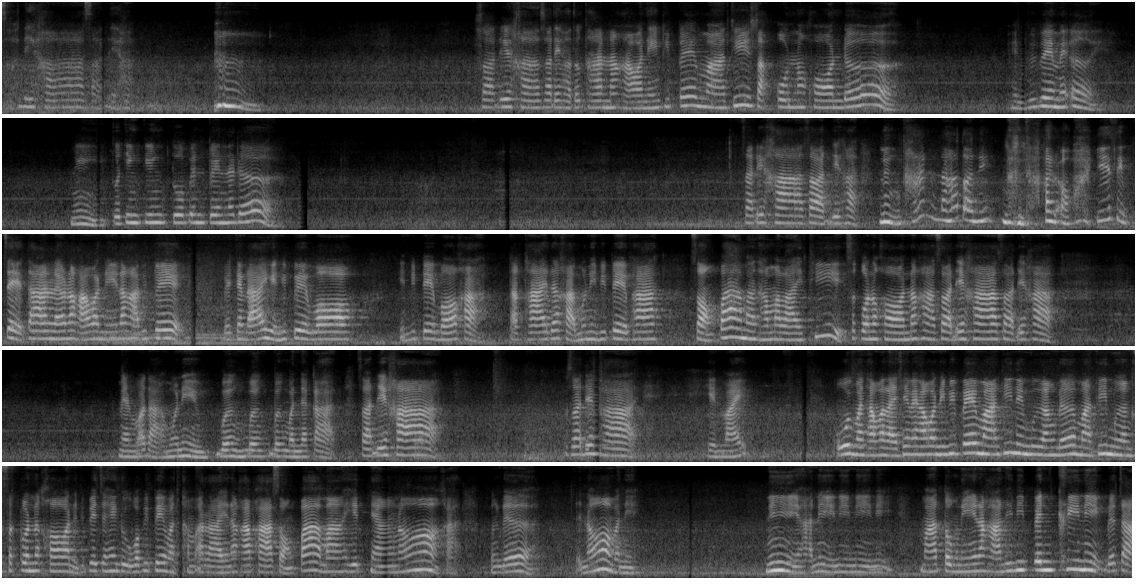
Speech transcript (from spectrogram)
สวัสดีค่ะ สวัสดีค่ะ สวัสดีค่ะ สวัสดีค่ะทุกท่านนะคะ วันนี้พี่เป้มาที่สกลนครเด้อ เห็นพี่เป้ไหมเอ่ย นี่ ตัวจริง ๆ ตัวเป็นๆแล้วเด้อ สวัสดีค่ะ สวัสดีค่ะหนึ่งท่านนะคะ ตอนนี้หนึ่งท่านอ๋อยี่สิบเจ็ดท่านแล้วนะคะ วันนี้นะคะ พี่เป้เป็นจังได้เห็นพี่เป้บอเห็นพี่เป้บอค่ะทักท้ายด้วยค่ะมื่อนี้พี่เป้พาสองป้ามาทำอะไรที่สกลนครนะคะ สวัสดีค่ะ สวัสดีค่ะ แมนว่าด่ามื่อนี้เบิ้งเบิ้งเบิ้งบรรยากาศ สวัสดีค่ะ สวัสดีค่ะ เห็นไหม อุ้ยมาทำอะไรใช่ไหมคะวันนี้พี่เป้มาที่ในเมืองเด้อมาที่เมืองสกลนครเดี๋ยวพี่เป้จะให้ดูว่าพี่เป้มาทำอะไรนะคะ พาสองป้ามาเฮ็ดยังเนาะค่ะเบิ่งเด้อแต่นอมานี่นี่ค่ะนี่นี่นี่นี่มาตรงนี้นะคะ ที่นี่เป็นคลินิกด้อจ้ะ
